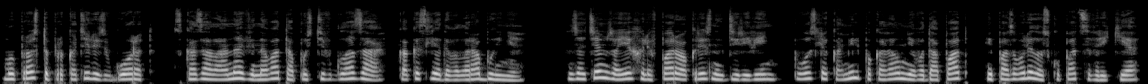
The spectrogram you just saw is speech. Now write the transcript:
«Мы просто прокатились в город», — сказала она, виновато опустив глаза, как и следовала рабыне. Затем заехали в пару окрестных деревень. После Камиль показал мне водопад и позволил искупаться в реке.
